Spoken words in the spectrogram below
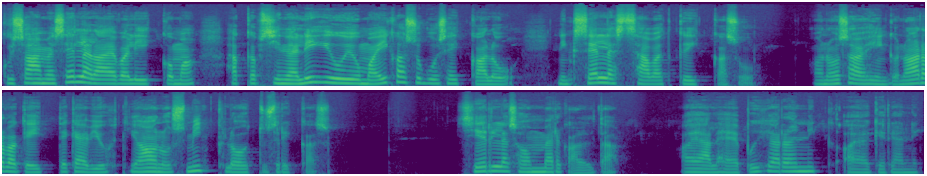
kui saame selle laeva liikuma, hakkab sinna ligi ujuma igasuguseid kalu ning sellest saavad kõik kasu, on osaühingu Narva Gate tegevjuht Jaanus Mikk lootusrikas. Sirle Sommer Kalda, ajalehe Põhjarannik ajakirjanik.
